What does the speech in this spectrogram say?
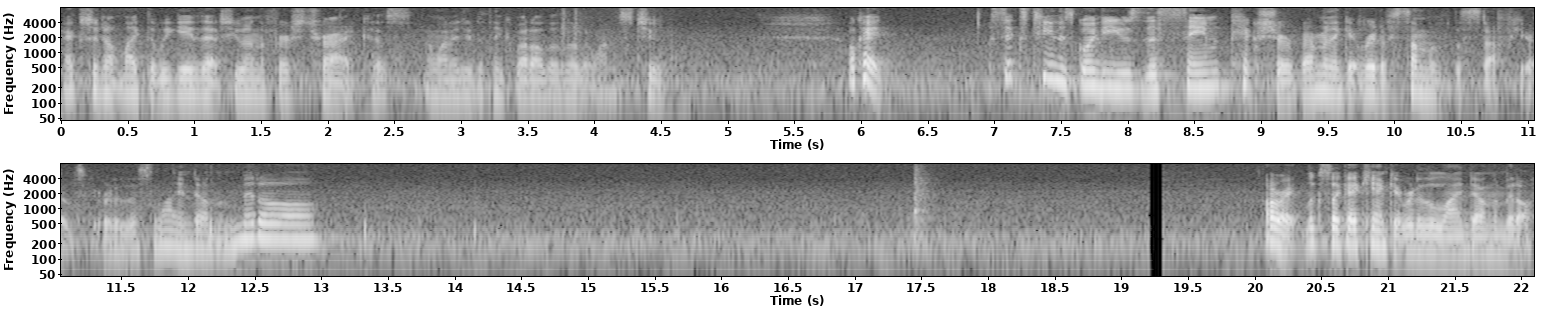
I actually don't like that we gave that to you on the first try because I wanted you to think about all those other ones too. Okay, 16 is going to use this same picture, but I'm going to get rid of some of the stuff here. Let's get rid of this line down the middle. All right, looks like I can't get rid of the line down the middle.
